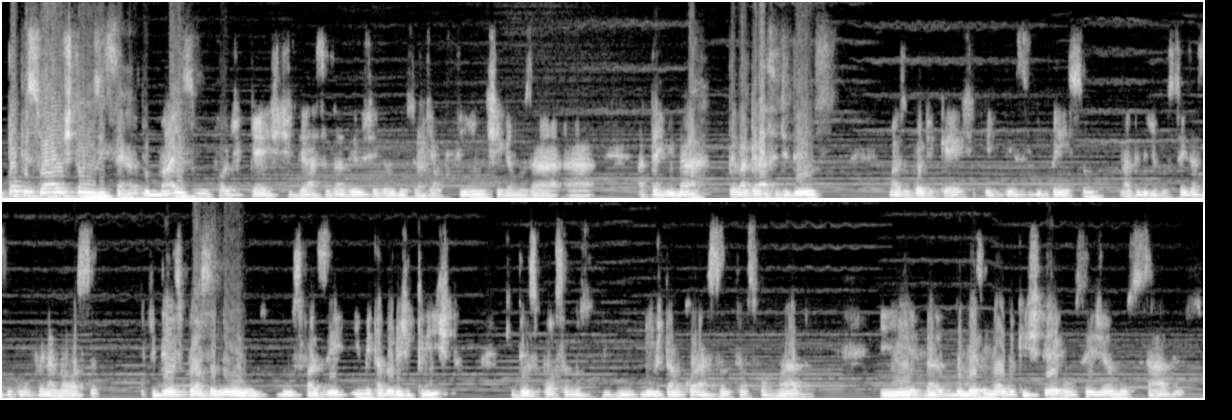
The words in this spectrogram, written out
Então, pessoal, estamos encerrando mais um podcast. Graças a Deus chegamos aqui ao fim, chegamos a, a, a terminar, pela graça de Deus, mais um podcast. Que ele tenha sido bênção na vida de vocês, assim como foi na nossa. Que Deus possa nos, nos fazer imitadores de Cristo, que Deus possa nos, nos dar um coração transformado e da, do mesmo modo que Estevão, sejamos sábios,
